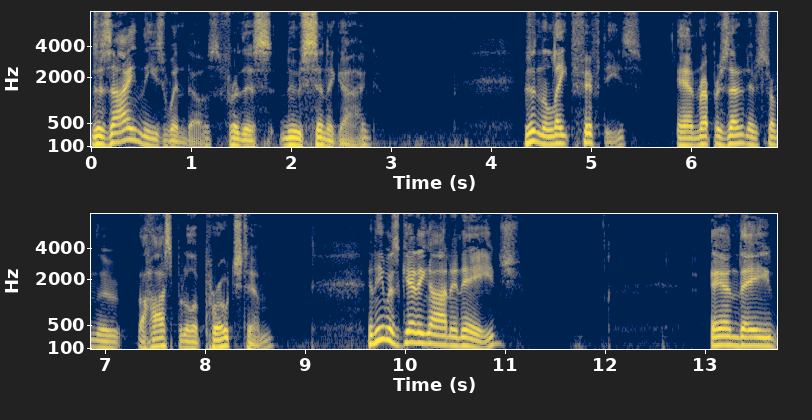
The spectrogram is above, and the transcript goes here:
design these windows for this new synagogue. It was in the late fifties, and representatives from the, the hospital approached him, and he was getting on in age, and they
